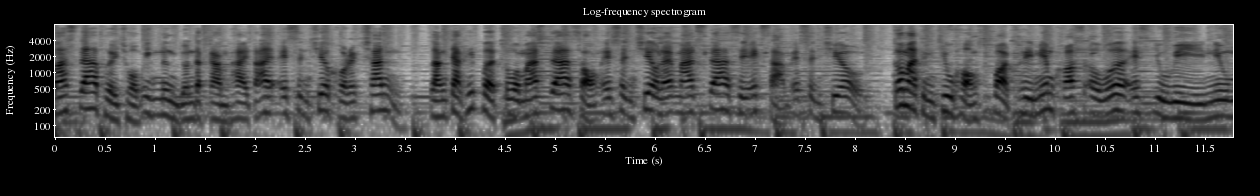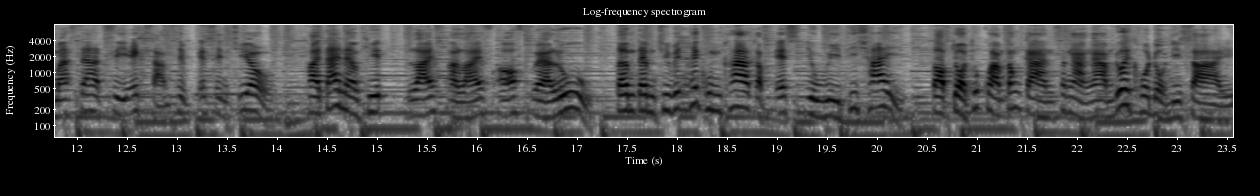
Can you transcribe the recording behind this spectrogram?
Mazda เผยโฉมอีกหนึ่งยนตกรรมภายใต้ Essential Collection หลังจากที่เปิดตัว Mazda 2 Essential และ Mazda CX-3 Essential ก็มาถึงคิวของ Sport Premium Crossover SUV New Mazda CX-30 Essential ภายใต้แนวคิด Life a Life of Value เติมเต็มชีวิตให้คุ้มค่ากับ SUV ที่ใช่ ตอบโจทย์ทุกความต้องการสง่างามด้วยโคโดดีไซน์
